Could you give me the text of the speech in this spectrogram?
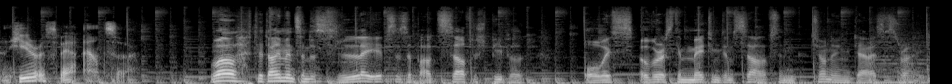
and here is their answer. Well, The Diamonds and the Slaves is about selfish people, always overestimating themselves and turning their asses right.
